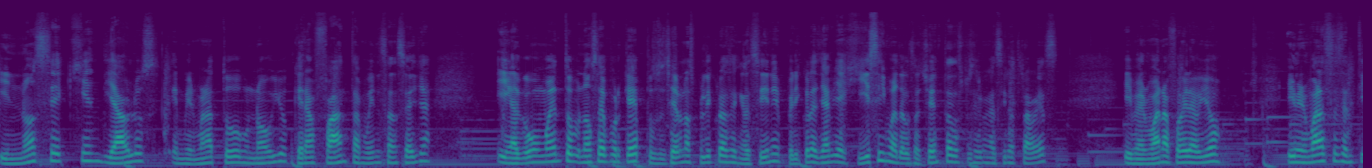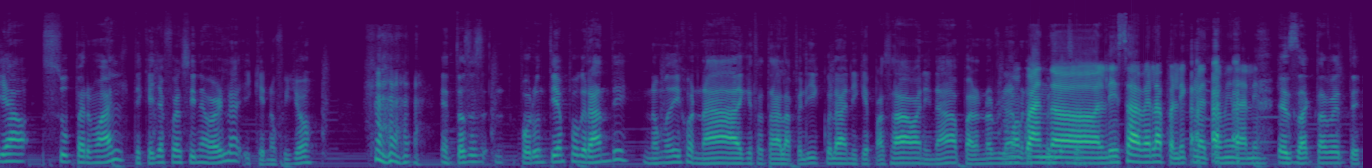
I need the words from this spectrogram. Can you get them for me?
y no sé quién diablos, eh, mi hermana tuvo un novio que era fan también de Sansella y en algún momento, no sé por qué, pues hicieron unas películas en el cine, películas ya viejísimas de los 80, los pusieron en el cine otra vez y mi hermana fue y la vio y mi hermana se sentía súper mal de que ella fue al cine a verla y que no fui yo. Entonces, por un tiempo grande, no me dijo nada de que trataba la película, ni qué pasaba, ni nada, para no olvidarme. Como cuando Lisa ve la película de Tommy Daly. Exactamente.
